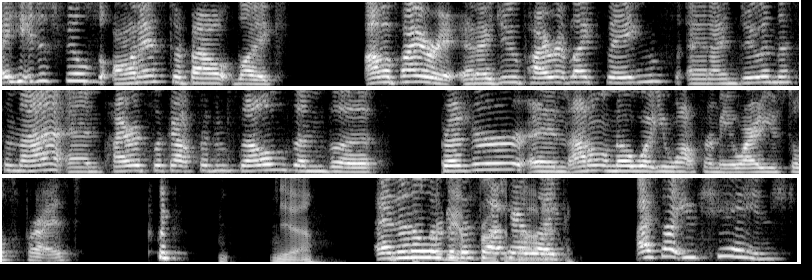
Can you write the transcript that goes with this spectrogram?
he just feels honest about, like, I'm a pirate and I do pirate like things and I'm doing this and that and pirates look out for themselves and the treasure and I don't know what you want from me. Why are you still surprised? Yeah. And then He's pretty Elizabeth's out here about it. like, I thought you changed.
